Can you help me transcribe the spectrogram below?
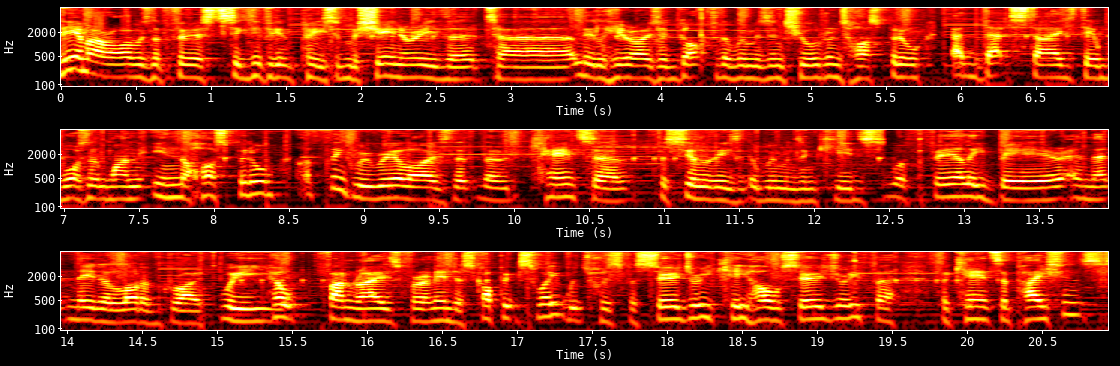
The MRI was the first significant piece of machinery that uh, Little Heroes had got for the Women's and Children's Hospital. At that stage, there wasn't one in the hospital. I think we realised that the cancer facilities at the Women's and Kids were fairly bare and that needed a lot of growth. We helped fundraise for an endoscopic suite, which was for surgery, keyhole surgery for, for cancer patients.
